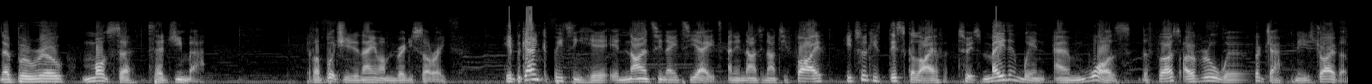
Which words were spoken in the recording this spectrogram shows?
Noboru Monster Tajima. If I butchered your name, I'm really sorry. He began competing here in 1988 and in 1995 he took his Disc Goliath to its maiden win and was the first overall win for a Japanese driver.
